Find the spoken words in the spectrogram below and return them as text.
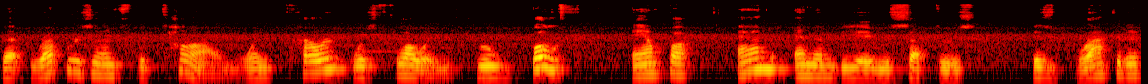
that represents the time when current was flowing through both AMPA and NMDA receptors is bracketed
